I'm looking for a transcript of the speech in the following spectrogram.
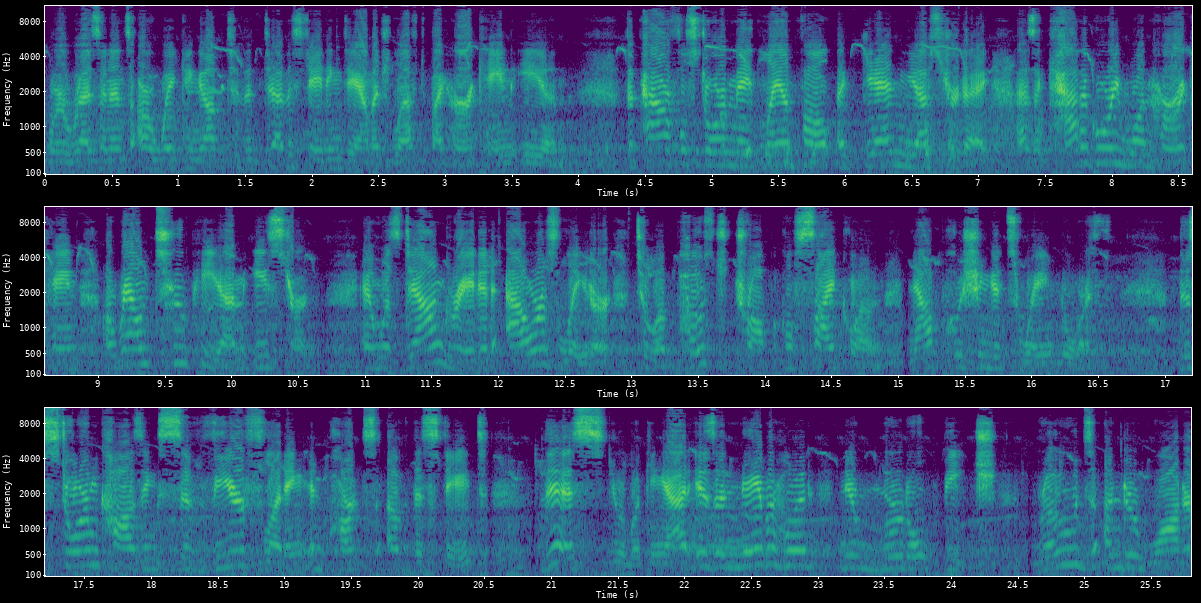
where residents are waking up to the devastating damage left by Hurricane Ian. The powerful storm made landfall again yesterday as a Category 1 hurricane around 2 p.m. Eastern and was downgraded hours later to a post tropical cyclone, now pushing its way north. The storm causing severe flooding in parts of the state. This you're looking at is a neighborhood near Myrtle Beach. Roads underwater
